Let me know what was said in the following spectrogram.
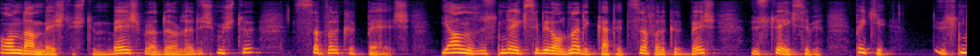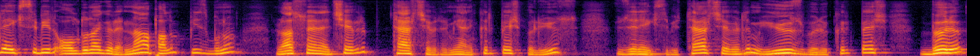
10'dan 5 düştüm. 5 burada 4'e düşmüştü. 0,45. Yalnız üstünde eksi 1 olduğuna dikkat et. 0,45 üstü eksi 1. Peki üstünde eksi 1 olduğuna göre ne yapalım? Biz bunu rasyonel çevirip ters çevirelim. Yani 45 bölü 100 üzeri eksi 1 ters çevirdim. 100 bölü 45 bölü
